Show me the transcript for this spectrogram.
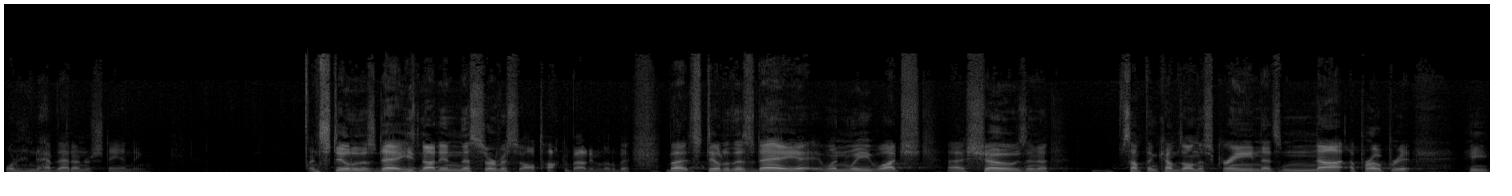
wanted him to have that understanding. And still to this day, he's not in this service, so I'll talk about him a little bit. But still to this day, when we watch uh, shows and a, uh, something comes on the screen that's not appropriate, he,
